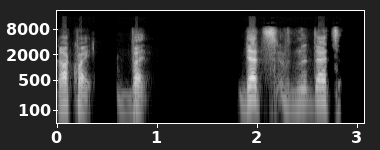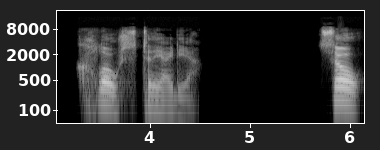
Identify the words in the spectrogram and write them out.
Not quite, but that's that's close to the idea. So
